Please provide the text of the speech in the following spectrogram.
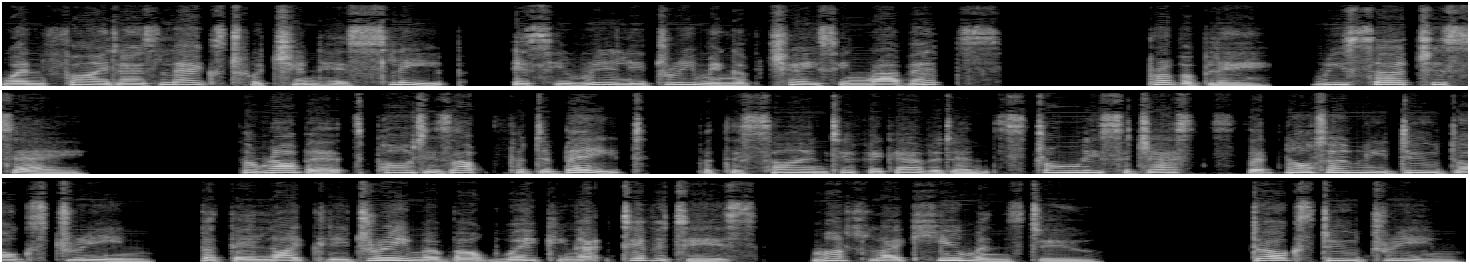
when Fido's legs twitch in his sleep, is he really dreaming of chasing rabbits? Probably, researchers say. The rabbits part is up for debate, but the scientific evidence strongly suggests that not only do dogs dream, but they likely dream about waking activities, much like humans do. Dogs do dream,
